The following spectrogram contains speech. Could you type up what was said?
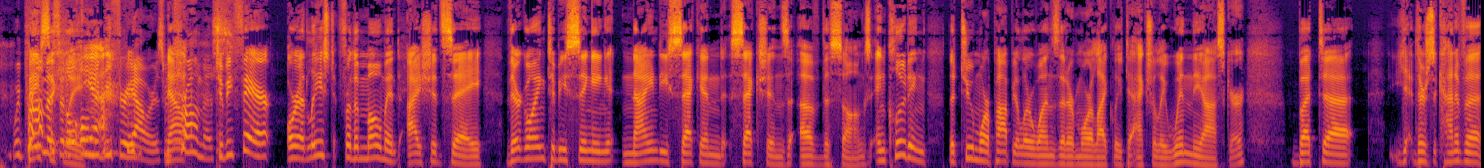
we promise basically- it'll only Yeah. be three hours. We now, promise. to be fair, or at least for the moment, I should say, they're going to be singing 90 second sections of the songs, including the two more popular ones that are more likely to actually win the Oscar. But uh, yeah, there's a kind of a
